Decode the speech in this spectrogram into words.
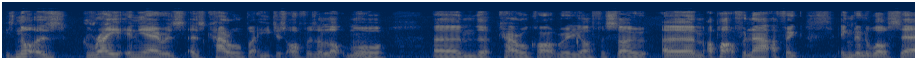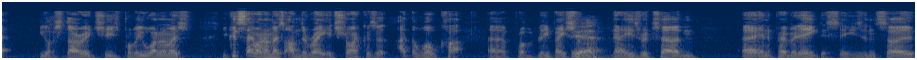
He's not as great in the air as, as Carroll, but he just offers a lot more um, that Carroll can't really offer. So um, apart from that, I think England are well set. You got Sturridge, who's probably one of the most you could say one of the most underrated strikers at, at the World Cup, uh, probably based yeah. on you know, his return uh, in the Premier League this season. So, you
